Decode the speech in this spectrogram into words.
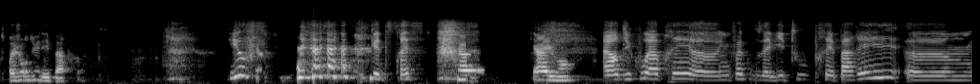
trois jours du départ. Quoi. Youf Quel stress. carrément. Alors du coup, après, euh, une fois que vous aviez tout préparé, euh,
